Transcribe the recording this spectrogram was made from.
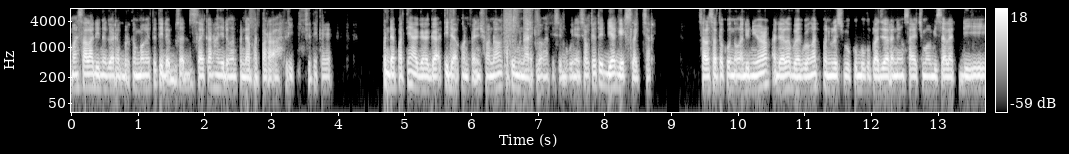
masalah di negara berkembang itu tidak bisa diselesaikan hanya dengan pendapat para ahli. Jadi kayak pendapatnya agak-agak tidak konvensional tapi menarik banget isi bukunya. Waktu itu dia guest lecture. Salah satu keuntungan di New York adalah banyak banget penulis buku-buku pelajaran yang saya cuma bisa lihat di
